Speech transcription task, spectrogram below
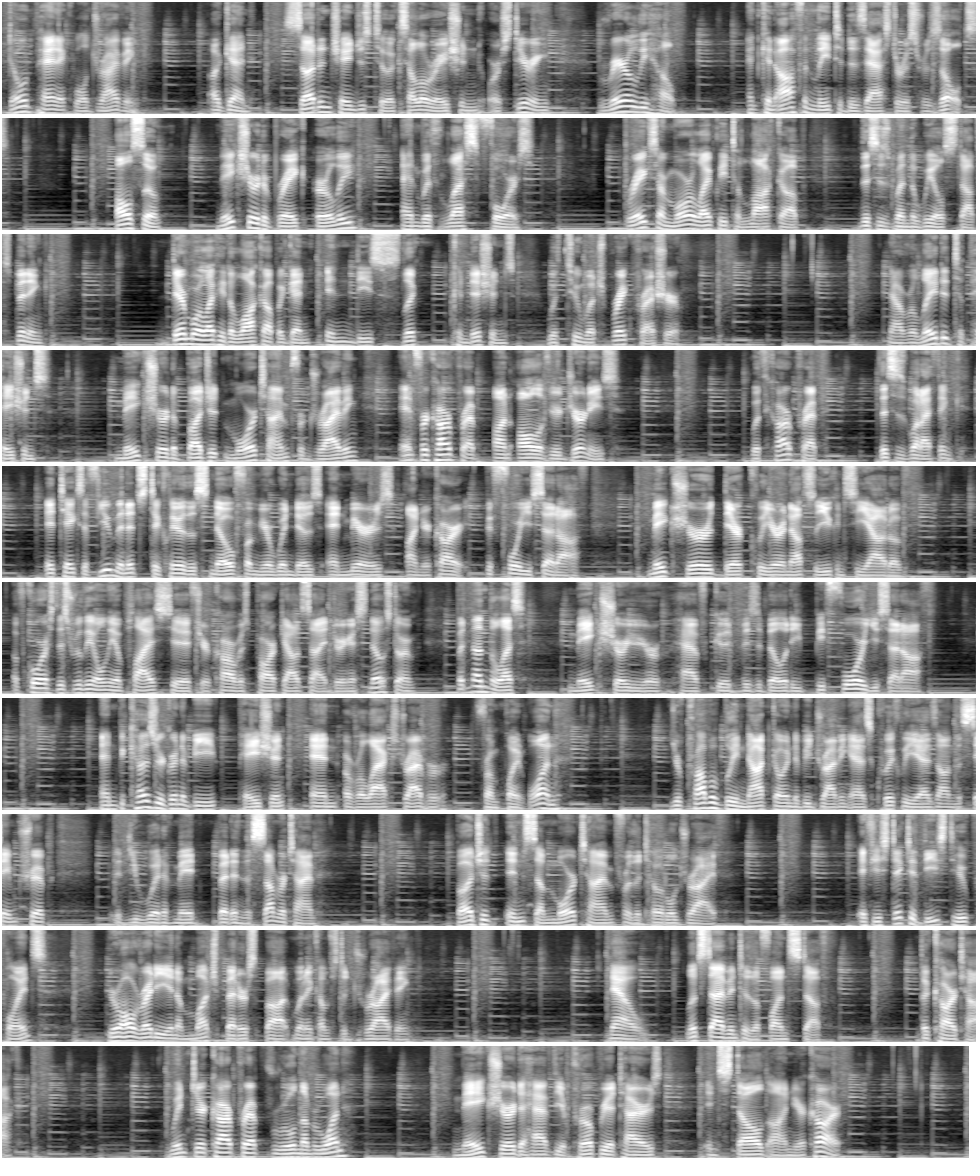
don't panic while driving. Again, sudden changes to acceleration or steering rarely help and can often lead to disastrous results. Also, make sure to brake early and with less force. Brakes are more likely to lock up. This is when the wheels stop spinning. They're more likely to lock up again in these slick conditions with too much brake pressure. Now, related to patience, make sure to budget more time for driving and for car prep on all of your journeys. With car prep, this is what I think. It takes a few minutes to clear the snow from your windows and mirrors on your car before you set off. Make sure they're clear enough so you can see out of. Of course, this really only applies to if your car was parked outside during a snowstorm, but nonetheless, make sure you have good visibility before you set off. And because you're going to be patient and a relaxed driver from point one, you're probably not going to be driving as quickly as on the same trip that you would have made, but in the summertime. Budget in some more time for the total drive. If you stick to these two points, you're already in a much better spot when it comes to driving. Now, let's dive into the fun stuff the car talk. Winter car prep rule number one make sure to have the appropriate tires installed on your car.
